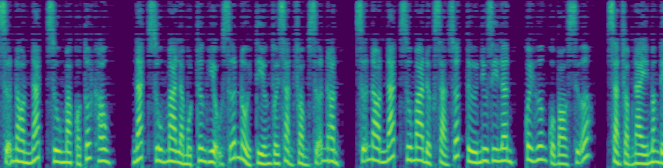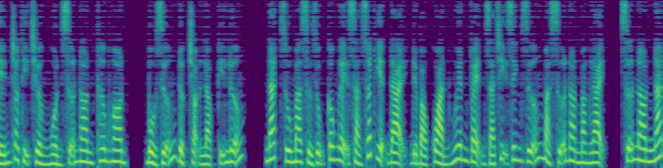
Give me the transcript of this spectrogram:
Sữa non Natsuma có tốt không? Natsuma là một thương hiệu sữa nổi tiếng với sản phẩm sữa non. Sữa non Natsuma được sản xuất từ New Zealand, quê hương của bò sữa. Sản phẩm này mang đến cho thị trường nguồn sữa non thơm ngon, bổ dưỡng được chọn lọc kỹ lưỡng. Natsuma sử dụng công nghệ sản xuất hiện đại để bảo quản nguyên vẹn giá trị dinh dưỡng mà sữa non mang lại. Sữa non nát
